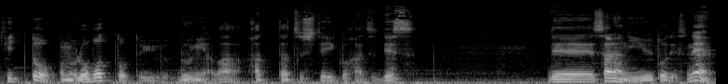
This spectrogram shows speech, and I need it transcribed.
きっとこのロボットという分野が発達していくはずです。でさらに言うとですね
